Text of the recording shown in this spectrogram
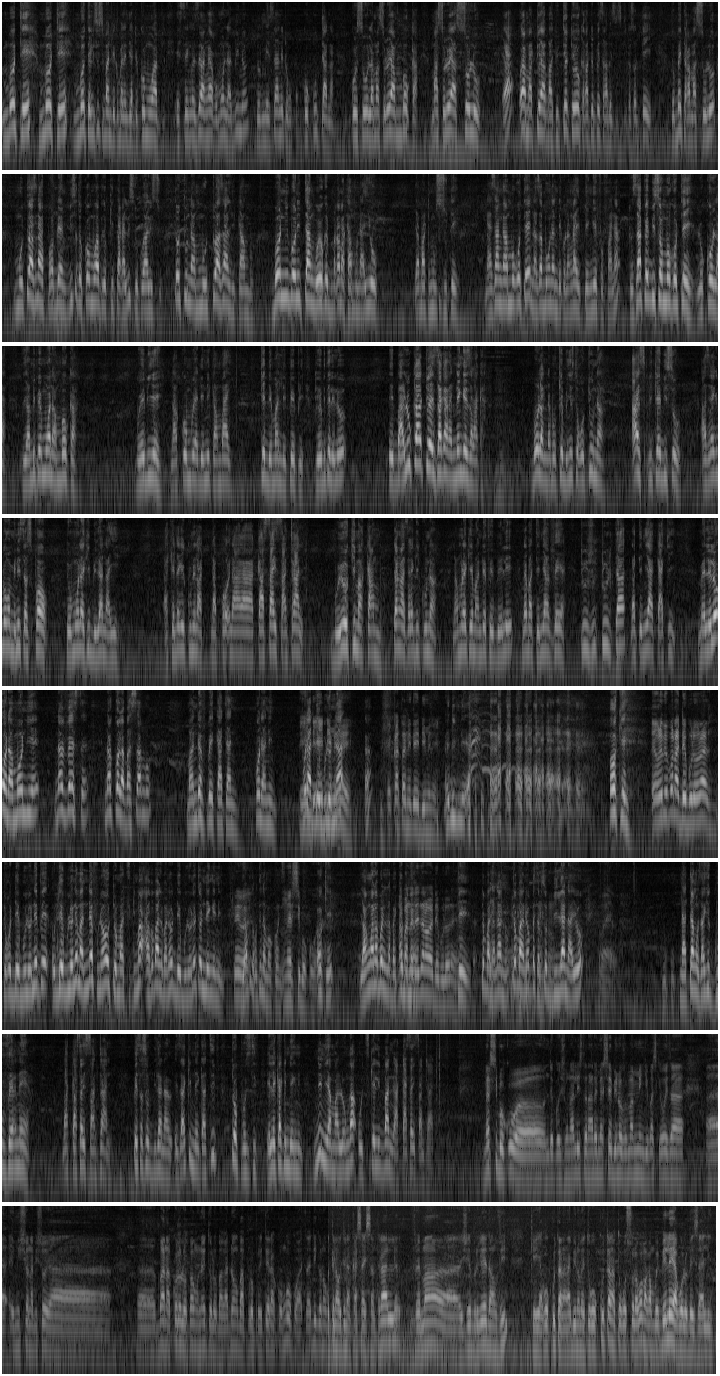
mbote mbote mbote lisusu bandeko balandi ya tokomi wapi esengo ezala ngai komona bino tomesane tokokutana kosolola masolo ya mboka masolo ya solo eh? oyo ya mato ya bato te toyokaka topesaka baexplication te tobetaka masolo moto oyo aza na problème biso tokomi wapi tokitaka lisu tokoya lisu totuna moto oyo aza na likambo boni boni ntango oyo kobimaka makambo na yo ya bato mosusu te naza nga moko te naza bongo na ndeko na ngai epenge efofana toza mpe biso moko te lokola toyambi mpe mwana mboka boyebi ye na nkombo ya denis kambai ke demande le peuple toyebi te lelo ebaluka to eza kaka ndenge ezalaka bolanda bokebi nyonso tokotuna aexplike biso azalaki bongo ministre ya sport tomonaki bila na ye akendaki kuna na, na, na kasai central boyoki makambo ntango azalaki kuna namonaki ye mandefu ebele na bateni ya vert toujours tout le temps na teni ya kaki mais lelo oyo namoni ye na veste na kola basango mandefu mpe ekatani mpo na nini mpo na deboulo na ekatani de edimine edimine ok eh, olobi mpo na deboulonage tokodeboulone mpe odeboulone mandefu na yo automatiquement avant baloba na odeboulone to ndenge nini yango tokotuna mokonzi merci beaucoup ok yango wana bolela bakebte tobanda nanu tobanda opesa biso bila na yo na ntango ozalaki gouverneur na kasai central pesa so bila na yo ezalaki négatif to positif elekaki ndenge nini nini ya malonga otikeli bana ya kasai central Merci beaucoup euh, ndeko journaliste na remercier bino vraiment mingi parce que oyo eza euh, émission na biso ya euh, bana kolo lopango naye tolobaka donc ba propriétaire ya Congo quoi c'est-à-dire que noko tena na Kasaï central vraiment euh, j'ai brûlé d'envie que ya kokutana na bino mais tokokutana tokosola po makambo ebele ya koloba ezali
